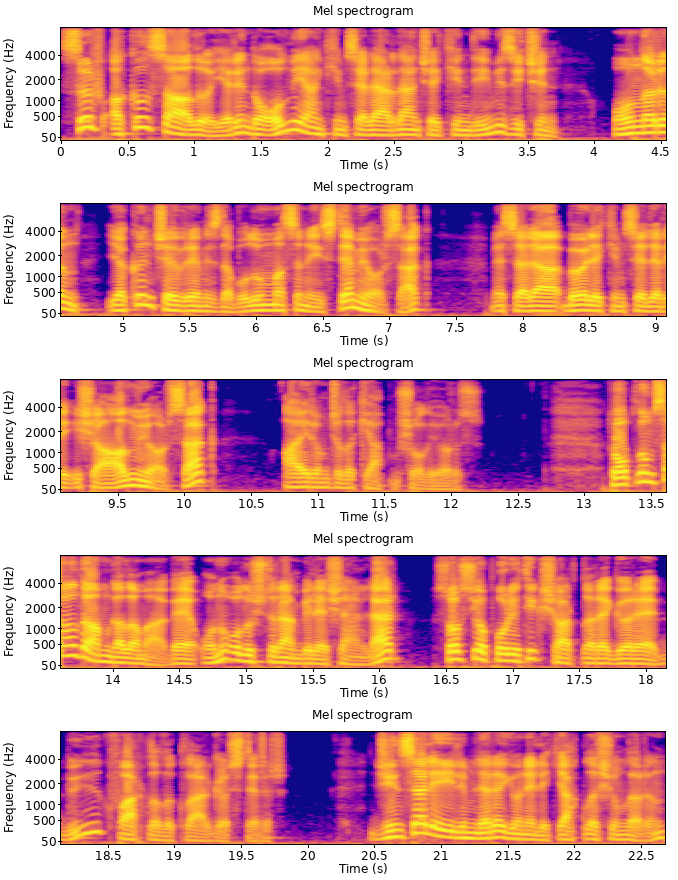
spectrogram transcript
Sırf akıl sağlığı yerinde olmayan kimselerden çekindiğimiz için onların yakın çevremizde bulunmasını istemiyorsak, mesela böyle kimseleri işe almıyorsak, ayrımcılık yapmış oluyoruz. Toplumsal damgalama ve onu oluşturan bileşenler, sosyopolitik şartlara göre büyük farklılıklar gösterir. Cinsel eğilimlere yönelik yaklaşımların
